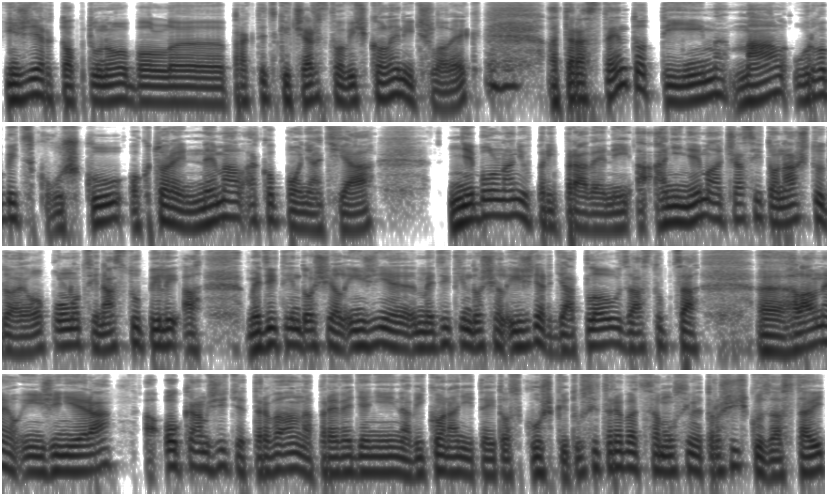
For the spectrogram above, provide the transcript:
inžinier Toptunov, bol e, prakticky čerstvo vyškolený človek. Uh-huh. A teraz tento tím mal urobiť skúšku, o ktorej nemal ako poňatia nebol na ňu pripravený a ani nemal časy to naštudovať. O polnoci nastúpili a medzi tým došiel inžinier, medzi tým došiel inžinier Ďatlov, zástupca e, hlavného inžiniera a okamžite trval na prevedení, na vykonaní tejto skúšky. Tu si treba sa musíme trošičku zastaviť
